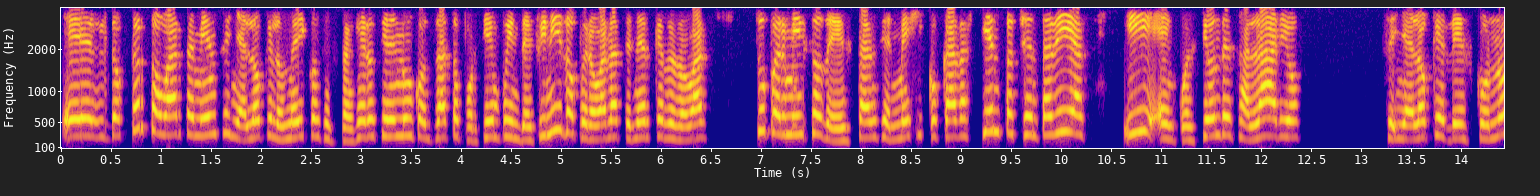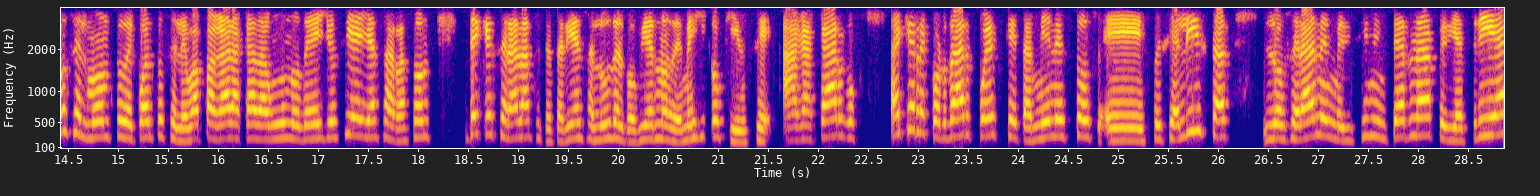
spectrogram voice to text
El doctor Tobar también señaló que los médicos extranjeros tienen un contrato por tiempo indefinido, pero van a tener que renovar su permiso de estancia en México cada 180 días y en cuestión de salario señaló que desconoce el monto de cuánto se le va a pagar a cada uno de ellos y ellas a razón de que será la Secretaría de Salud del Gobierno de México quien se haga cargo. Hay que recordar pues que también estos eh, especialistas lo serán en medicina interna, pediatría,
